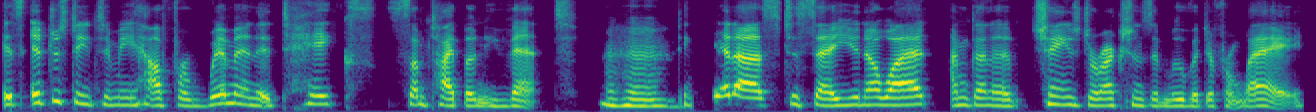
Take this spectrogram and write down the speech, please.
it's interesting to me how for women it takes some type of event mm-hmm. to get us to say you know what i'm going to change directions and move a different way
